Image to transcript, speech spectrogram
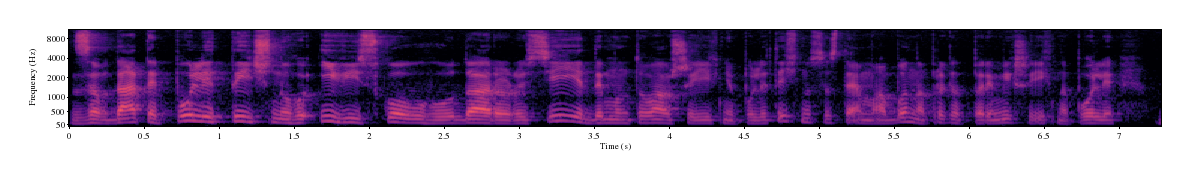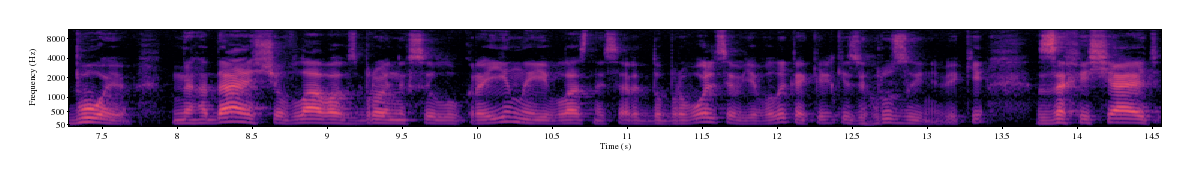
завдати політичного і військового удару Росії, демонтувавши їхню політичну систему або, наприклад, перемігши їх на полі бою. Нагадаю, що в лавах збройних сил України і власне серед добровольців є велика кількість грузинів, які захищають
